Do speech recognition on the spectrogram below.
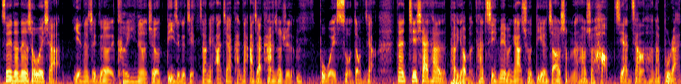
所以呢，那个时候魏夏演的这个可疑呢，就有递这个简章给阿佳看。那阿佳看了之后觉得，嗯，不为所动，这样。但接下来他的朋友们、他姐妹们给他出的第二招什么呢？他说：“好，既然这样的话，那不然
